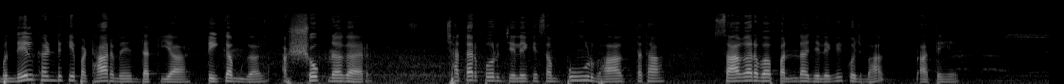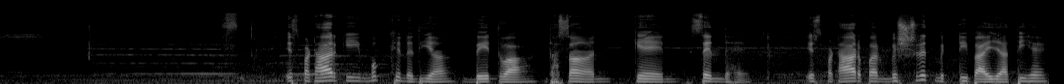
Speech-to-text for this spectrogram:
बुंदेलखंड के पठार में दतिया, टीकमगढ़, अशोकनगर, छतरपुर ज़िले के संपूर्ण भाग तथा सागर व पन्ना ज़िले के कुछ भाग आते हैं। इस पठार की मुख्य नदियाँ बेतवा, धसान, केन, सिंध है। इस पठार पर मिश्रित मिट्टी पाई जाती है।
